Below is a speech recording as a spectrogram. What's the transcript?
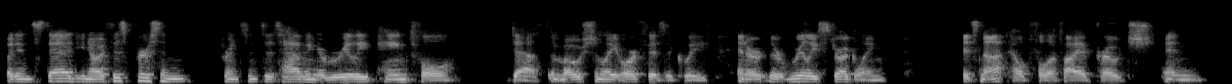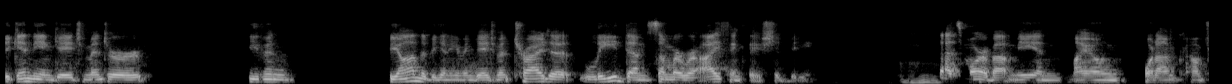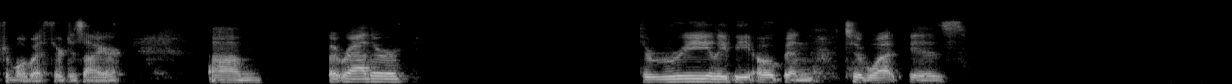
but instead, you know, if this person, for instance, is having a really painful death, emotionally or physically, and are, they're really struggling, it's not helpful if I approach and begin the engagement or even beyond the beginning of engagement, try to lead them somewhere where I think they should be. Mm-hmm. That's more about me and my own, what I'm comfortable with or desire. Um, but rather to really be open to what is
